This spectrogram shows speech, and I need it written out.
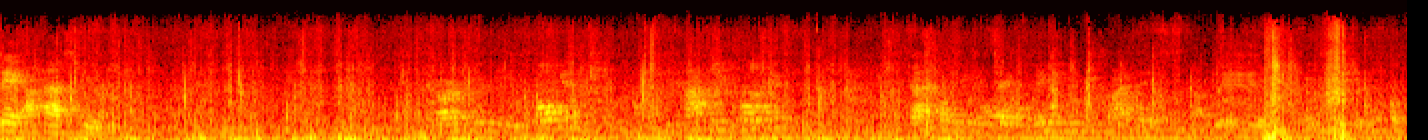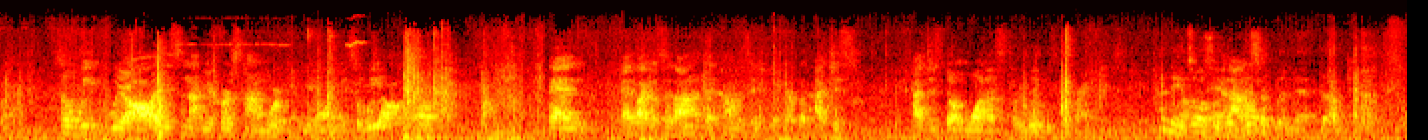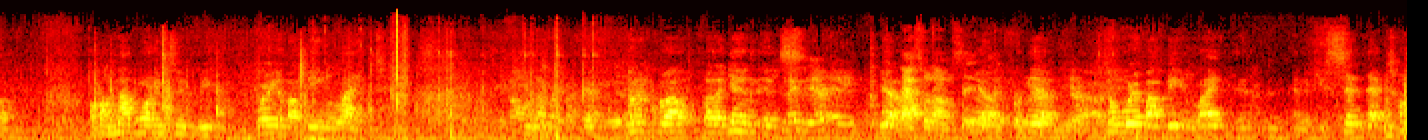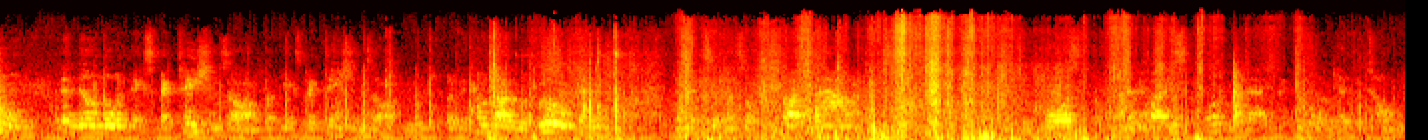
day, I ask you, in order for you to be focused, you have to be focused. That's when we can say, well, maybe you can try this. leadership in the program. So we, we're all, and this is not your first time working, you know what I mean? So we all know, and, and like I said, I'll have that conversation with her, but I just, I just don't want us to lose the brains. I think it's also And I the don't- discipline that, uh, of- about not wanting to be worrying about being liked. If you- if- no, no, Well, but again, it's. Maybe their age. Yeah. That's what I'm saying, Yeah, like for yeah. them, yeah. Don't worry about being liked, and, and if you set that tone, then they'll know what the expectations are, what the expectations are. But if it comes out of the blue, then, then it's, so it starts down, and it's enforced, and everybody's supportive of that, they'll get the tone.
